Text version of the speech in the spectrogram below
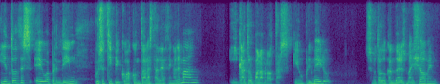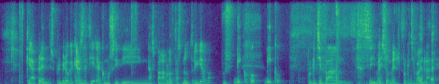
E entonces eu aprendín Pois o típico a contar hasta 10 en alemán e catro palabrotas, que o primeiro, sobre todo cando eres máis xoven, que aprendes. O primeiro que queres decir é como se din as palabrotas noutro idioma. Pois, bico, bico. Porque che fan, sí, máis ou menos, porque che fan gracia.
